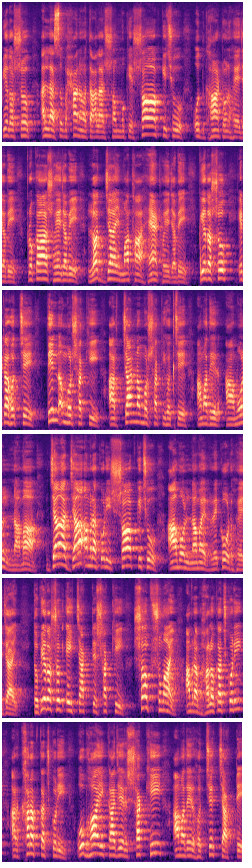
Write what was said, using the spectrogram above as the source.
প্রিয় দর্শক, আল্লাহ সুবহান তালার সম্মুখে সব কিছু উদ্ঘাটন হয়ে যাবে, প্রকাশ হয়ে যাবে, লজ্জায় মাথা হ্যাঁট হয়ে যাবে। প্রিয় দর্শক, এটা হচ্ছে তিন নম্বর সাক্ষী আর চার নম্বর সাক্ষী হচ্ছে আমাদের আমল নামা। যা যা আমরা করি সব কিছু আমল নামায় রেকর্ড হয়ে যায়। তো প্রিয় দর্শক, এই চারটে সাক্ষী সব সময় আমরা ভালো কাজ করি আর খারাপ কাজ করি। উভয় কাজের সাক্ষী আমাদের হচ্ছে চারটে,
